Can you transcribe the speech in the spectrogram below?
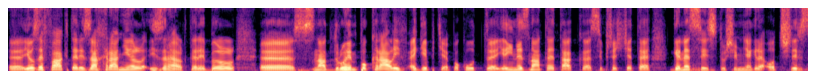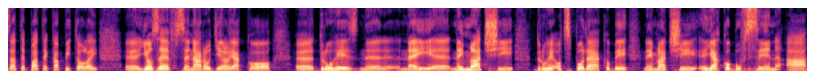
Eh, Josefa, který zachránil Izrael, který byl eh, snad druhým pokráli v Egyptě. Pokud jej neznáte, tak si přečtěte Genesis, tuším někde od 45. kapitoly. Eh, Josef se narodil jako druhý nej, nejmladší, druhý od spoda, jakoby nejmladší Jakobův syn a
